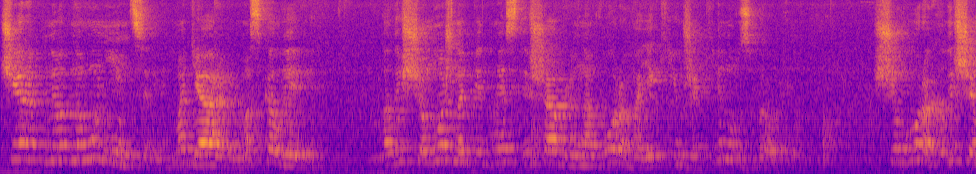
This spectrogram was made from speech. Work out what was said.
череп не одному німцеві, мадярові, москалеві. Але що можна піднести шаблю на ворога, який вже кинув зброю, що ворог лише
